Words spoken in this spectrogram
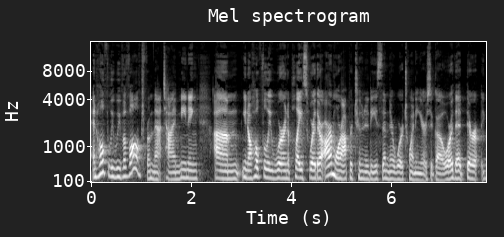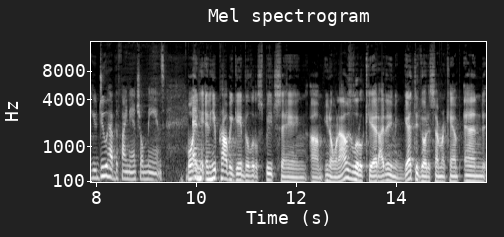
and hopefully we've evolved from that time meaning um, you know hopefully we're in a place where there are more opportunities than there were 20 years ago or that there you do have the financial means. Well, and, And- he, and he probably gave the little speech saying, um, you know, when I was a little kid, I didn't even get to go to summer camp, and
